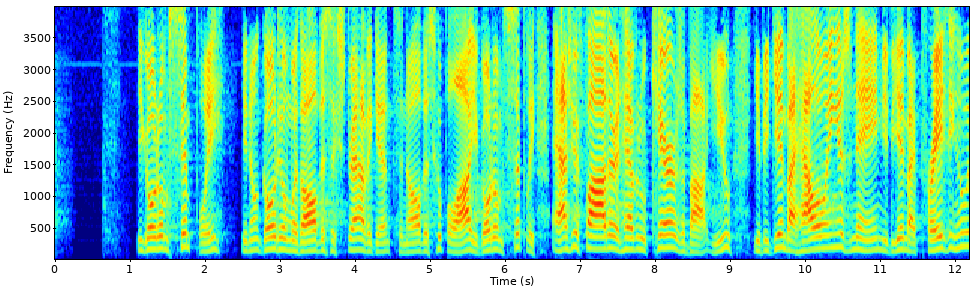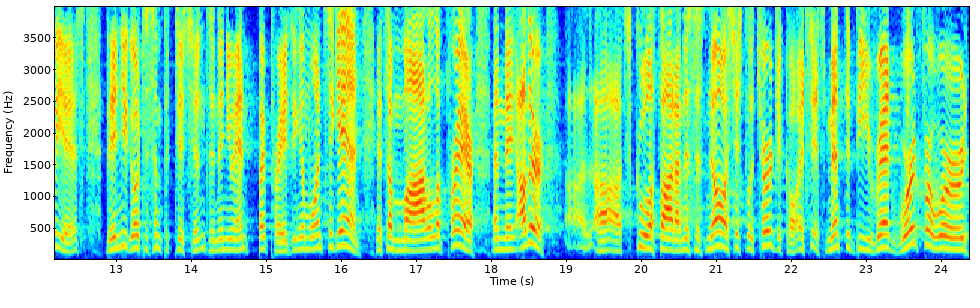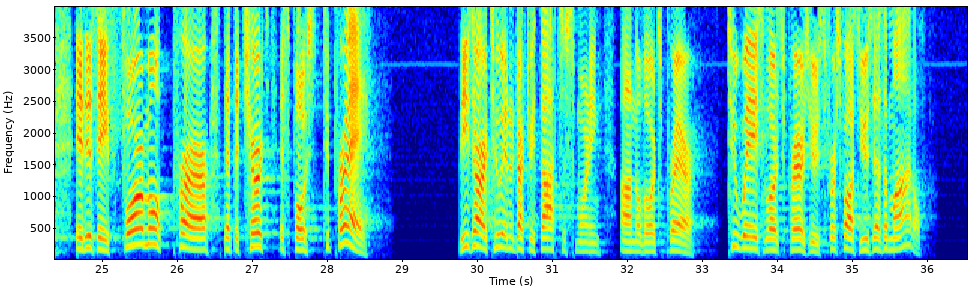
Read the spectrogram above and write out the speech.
you go to Him simply, you don't go to him with all this extravagance and all this hoopla. You go to him simply as your Father in heaven who cares about you. You begin by hallowing his name. You begin by praising who he is. Then you go to some petitions, and then you end by praising him once again. It's a model of prayer. And the other uh, uh, school of thought on this is no, it's just liturgical. It's, it's meant to be read word for word. It is a formal prayer that the church is supposed to pray. These are our two introductory thoughts this morning on the Lord's Prayer. Two ways the Lord's Prayer is used. First of all, it's used as a model.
